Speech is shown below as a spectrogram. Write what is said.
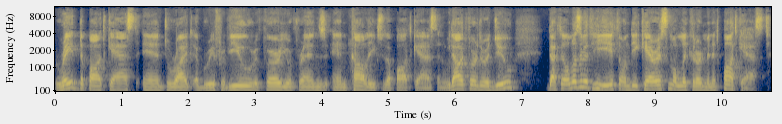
rate the podcast, and to write a brief review. Refer your friends and colleagues to the podcast. And without further ado, Dr. Elizabeth Heath on the Caris Molecular Minute podcast.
